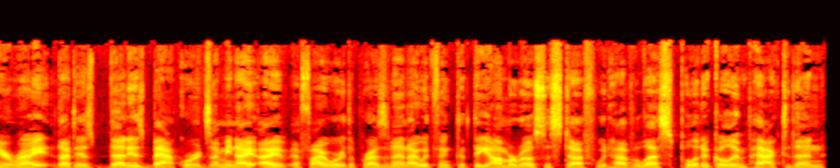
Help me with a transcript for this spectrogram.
You're right. That is that is backwards. I mean, I, I if I were the president, I would think that the Omarosa stuff would have less political impact than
